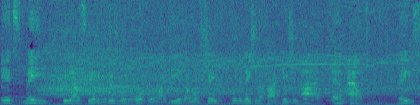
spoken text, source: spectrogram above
It's me, the outstanding original, the oracle of ideas. I'm O'Shea for the Nation of Podcation. I am out. Peace.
